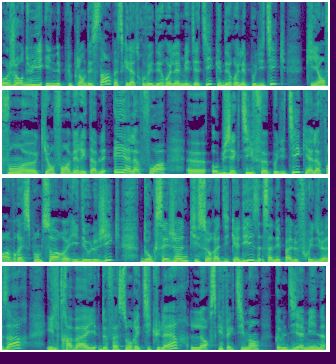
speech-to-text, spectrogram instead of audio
Aujourd'hui, il n'est plus clandestin parce qu'il a trouvé des relais médiatiques et des relais politiques qui en font qui en font un véritable et à la fois euh, objectif politique et à la fois un vrai sponsor idéologique. Donc ces jeunes qui se radicalisent, ça n'est pas le fruit du hasard. Ils travaillent de façon réticulaire. Lorsqu'effectivement, comme dit Amine,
